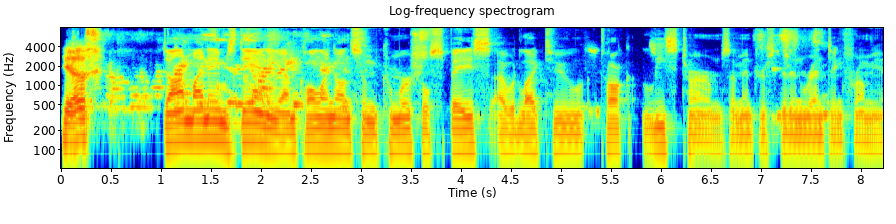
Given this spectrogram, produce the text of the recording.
Yes. Don, my name's Danny. I'm calling on some commercial space. I would like to talk lease terms. I'm interested in renting from you.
